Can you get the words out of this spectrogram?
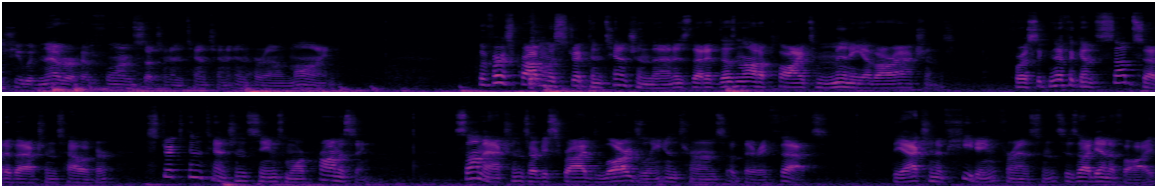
she would never have formed such an intention in her own mind. The first problem with strict intention, then, is that it does not apply to many of our actions. For a significant subset of actions, however, strict intention seems more promising. Some actions are described largely in terms of their effects. The action of heating, for instance, is identified,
